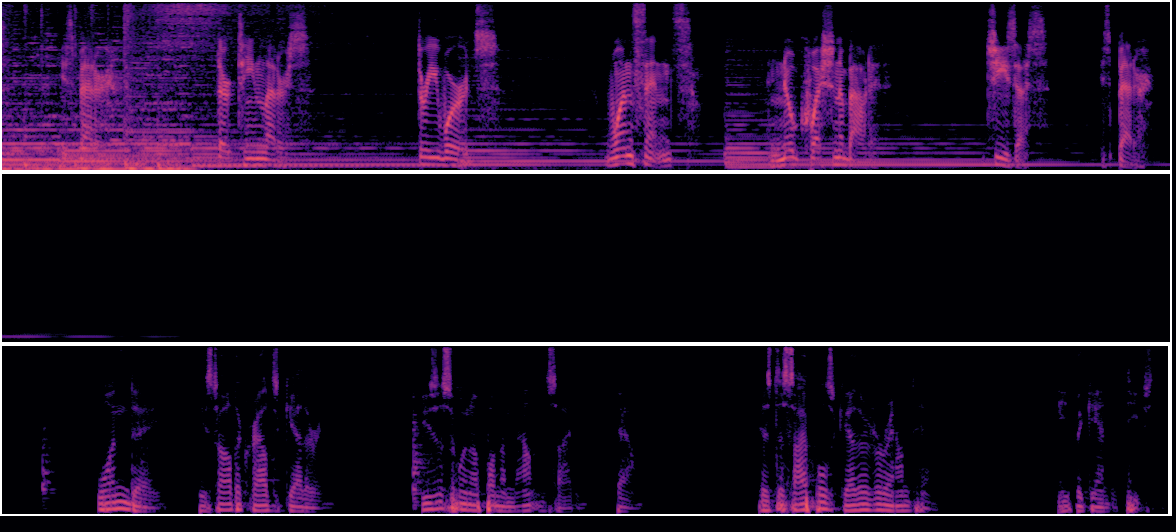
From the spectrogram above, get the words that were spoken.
is better. 13 letters, three words, one sentence, and no question about it. Jesus is better. One day, he saw the crowds gathering, Jesus went up on the mountainside and sat down. His disciples gathered around him. He began to teach them.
